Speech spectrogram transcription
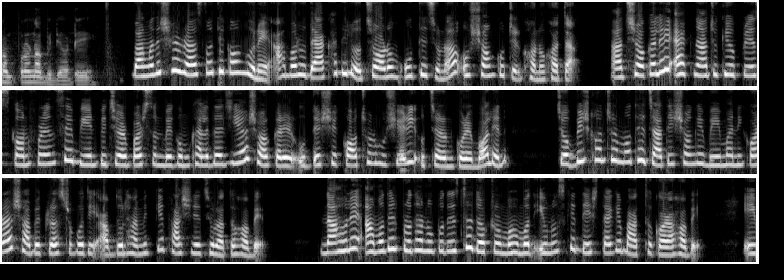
সম্পূর্ণ ভিডিওটি। বাংলাদেশের রাজনৈতিক অঙ্গনে আবারও দেখা দিল চরম উত্তেজনা ও সংকটের ঘনঘটা। আজ সকালে এক নাটকীয় প্রেস কনফারেন্সে বিএনপি চেয়ারপারসন বেগম খালেদা জিয়া সরকারের উদ্দেশ্যে কঠোর হুঁশিয়ারি উচ্চারণ করে বলেন চব্বিশ ঘণ্টার মধ্যে জাতির সঙ্গে বেইমানি করা সাবেক রাষ্ট্রপতি আব্দুল হামিদকে ফাঁসিতে ঝুলাতে হবে। না হলে আমাদের প্রধান উপদেষ্টা ডক্টর মোহাম্মদ ইউনুসকে দেশ ত্যাগে বাধ্য করা হবে। এই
